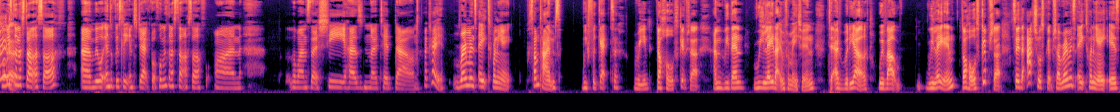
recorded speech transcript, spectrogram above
Fumi's that? going to start us off. Um, we will obviously interject, but going to start us off on the ones that she has noted down. Okay. Romans eight twenty eight. Sometimes we forget to read the whole scripture and we then relay that information to everybody else without relaying the whole scripture. So the actual scripture, Romans eight twenty eight, is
